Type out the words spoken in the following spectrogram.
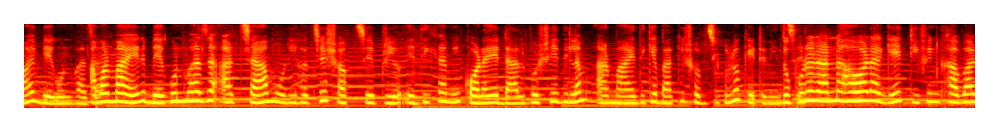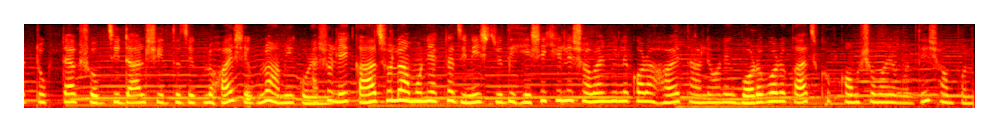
হয় বেগুন ভাজা। আমার মায়ের বেগুন ভাজা আর চা মুড়ি হচ্ছে সবচেয়ে প্রিয়। এদিকে আমি কড়াইয়ে ডাল বসিয়ে দিলাম আর মা এদিকে বাকি সবজিগুলো কেটে নিই দুপুরে রান্না হওয়ার আগে টিফিন খাবার, টুকটাক সবজি, ডাল সিদ্ধ যেগুলো হয় সেগুলো আমি করি আসলে কাজ হলো এমনই একটা জিনিস, যদি হেসে খেলে সবাই মিলে করা হয়, তাহলে অনেক বড় বড় কাজ খুব কম সময়ের মধ্যেই সম্পন্ন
